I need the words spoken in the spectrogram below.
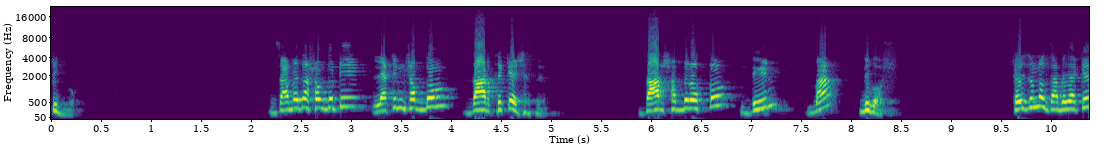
শিখব। জাবেদা শব্দটি ল্যাটিন শব্দ জার থেকে এসেছে। জার শব্দের অর্থ দিন বা দিবস। সেই জন্য জাবেদাকে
